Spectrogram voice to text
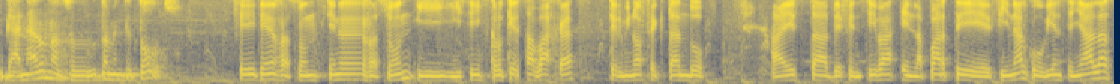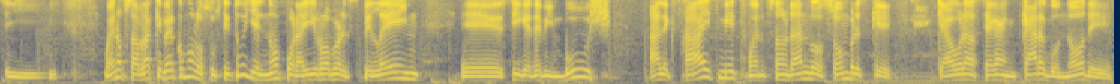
ganaron absolutamente todos. Sí, tienes razón, tienes razón. Y, sí, creo que esa baja terminó afectando a esta defensiva en la parte final, como bien señalas. Y bueno, pues habrá que ver cómo lo sustituyen, ¿no? Por ahí Robert Spillane, eh, sigue Devin Bush, Alex Highsmith. Bueno, pues son los hombres que, que ahora se hagan cargo, ¿no? De,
